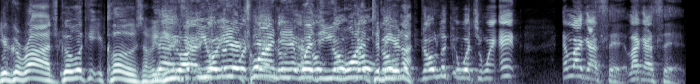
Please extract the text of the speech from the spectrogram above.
your garage. Go look at your clothes. I mean, Yeah, you exactly. are you are at what- intertwined yeah, in it whether go- you go- want go- it to be or look, not. Go look at what you want. And, and like I said, like I said,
